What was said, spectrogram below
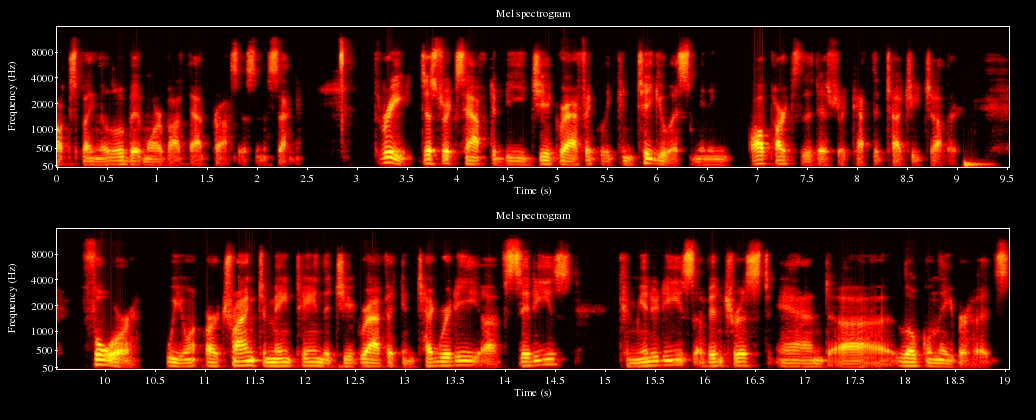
I'll explain a little bit more about that process in a second. Three, districts have to be geographically contiguous, meaning all parts of the district have to touch each other. Four, we are trying to maintain the geographic integrity of cities, communities of interest, and uh, local neighborhoods.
